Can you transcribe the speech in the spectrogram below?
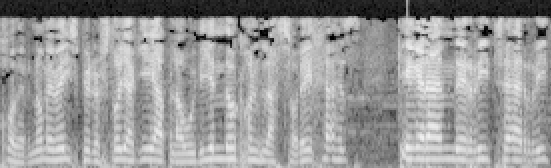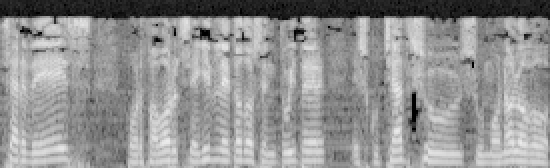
Joder, no me veis, pero estoy aquí aplaudiendo con las orejas. Qué grande Richard, Richard es. Por favor, seguidle todos en Twitter, escuchad su, su monólogo,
